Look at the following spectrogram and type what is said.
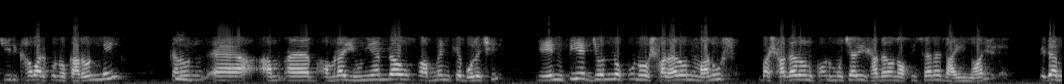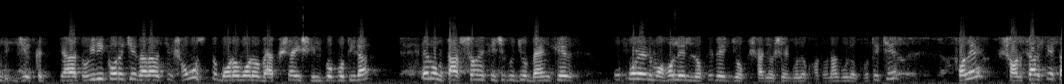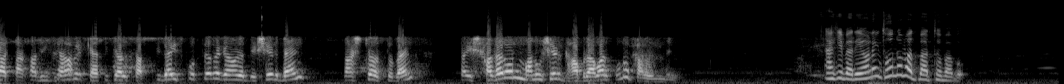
চির খাওয়ার কোনো কারণ নেই। কারণ আমরা ইউনিয়নরাও গভর্নমেন্টকে বলেছি যে এনপি এর জন্য কোনো সাধারণ মানুষ বা সাধারণ কর্মচারী, সাধারণ অফিসাররা দায়ী নয়। এটা যারা তৈরি করেছে তারা হচ্ছে সমস্ত বড় বড় ব্যবসায়ী শিল্পপতিরা এবং তার সঙ্গে কিছু কিছু ব্যাংকের উপরের মহলের লোকেদের যোগ সাজস এগুলো ঘটনাগুলো ঘটেছে। ফলে সরকারকে তার টাকা দিতে হবে, ক্যাপিটাল সাবসিডাইজ করতে হবে কারণ দেশের ব্যাংক, রাষ্ট্রায়ত্ত ব্যাংক, তাই সাধারণ মানুষের ঘাবড়াবার কোনো কারণ নেই। একেবারে, অনেক ধন্যবাদ পার্থবাবু।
